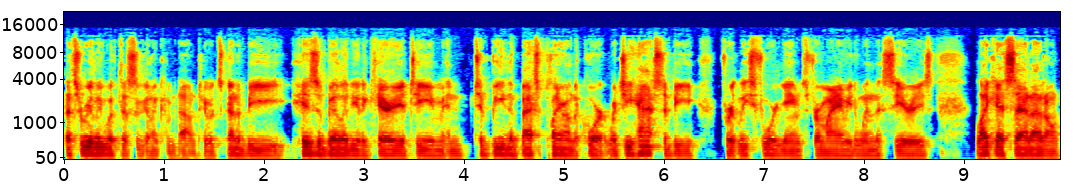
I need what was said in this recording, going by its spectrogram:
that's really what this is going to come down to. It's going to be his ability to carry a team and to be the best player on the court, which he has to be for at least four games for Miami to win the series. Like I said, I don't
